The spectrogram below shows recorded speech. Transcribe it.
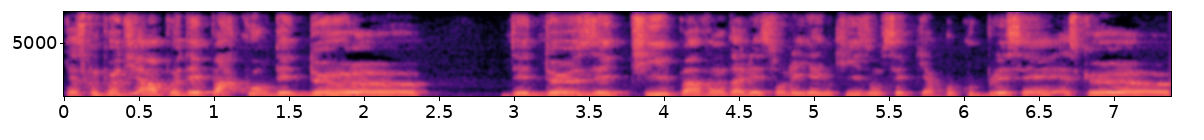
qu'est-ce qu'on peut dire un peu des parcours des deux, des deux équipes avant d'aller sur les Yankees? On sait qu'il y a beaucoup de blessés. Est-ce que euh,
